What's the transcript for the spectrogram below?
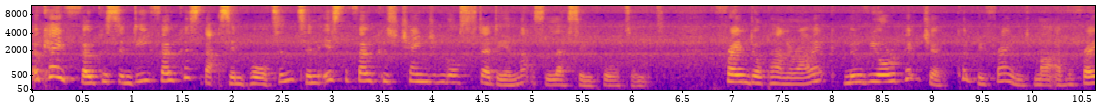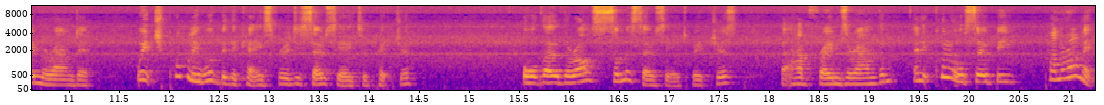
Okay, focus and defocus, that's important. And is the focus changing or steady? And that's less important. Framed or panoramic, movie or a picture. Could be framed, might have a frame around it, which probably would be the case for a dissociated picture. Although there are some associated pictures that have frames around them, and it could also be panoramic,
